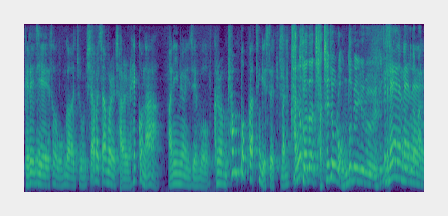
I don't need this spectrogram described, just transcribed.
배대지에서 뭔가 좀 샤바샤바를 잘 했거나 아니면 이제 뭐 그런 편법 같은 게 있어요. 국가다 자체적으로 언더밸류를 수 네네네.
